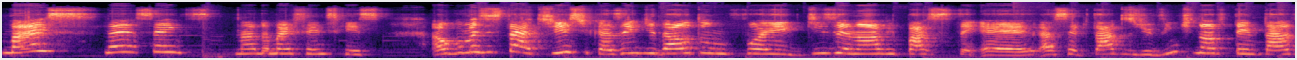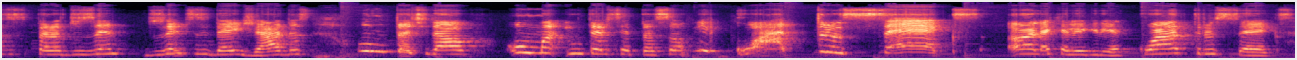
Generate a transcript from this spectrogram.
Mas, né, Saints, nada mais Saints que isso. Algumas estatísticas, Andy Dalton foi 19 passes é, acertados de 29 tentados para 200, 210 jardas, um touchdown, uma interceptação e quatro sacks. Olha que alegria, quatro sacks.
